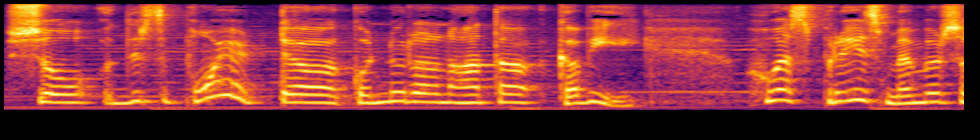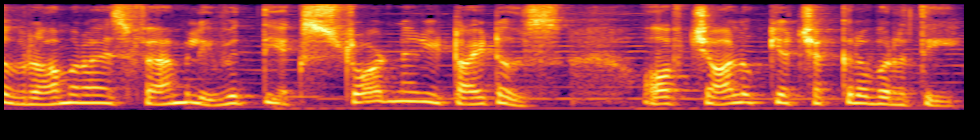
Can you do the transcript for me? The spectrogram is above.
So there's a poet, uh, Konnuranatha Kavi, who has praised members of Ramaraya's family with the extraordinary titles of Chalukya Chakravarti,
